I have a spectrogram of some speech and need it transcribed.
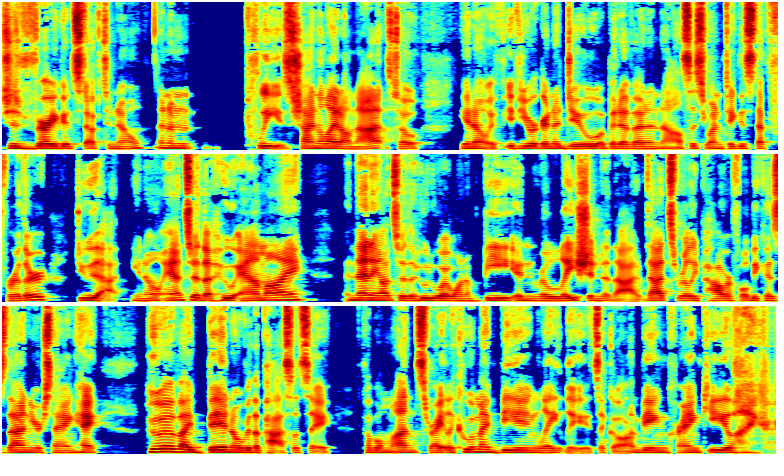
which is very good stuff to know. And I'm, please shine a light on that. So, you know, if, if you are going to do a bit of an analysis, you want to take this step further, do that, you know, answer the who am I and then answer the who do I want to be in relation to that. That's really powerful because then you're saying, hey, who have I been over the past, let's say, couple months, right? Like, who am I being lately? It's like, oh, I'm being cranky. Like,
